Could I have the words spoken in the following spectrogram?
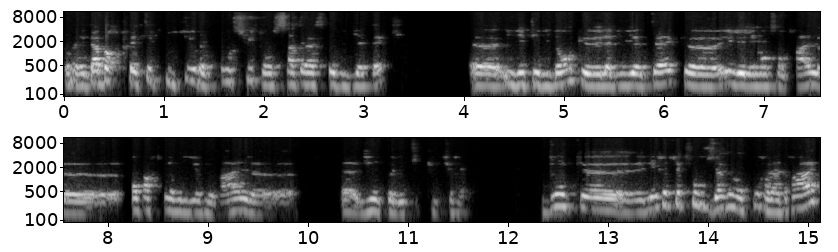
qu'on avait d'abord traité culture et ensuite on s'intéresse aux bibliothèques. Euh, il est évident que la bibliothèque euh, est l'élément central, euh, en particulier en milieu rural, d'une politique culturelle. Donc, les réflexions que nous avons en cours à la DRAC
